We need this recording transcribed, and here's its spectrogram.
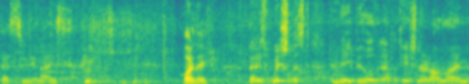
That's really nice. Who are they? That is Wishlist, and they build an application or an online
